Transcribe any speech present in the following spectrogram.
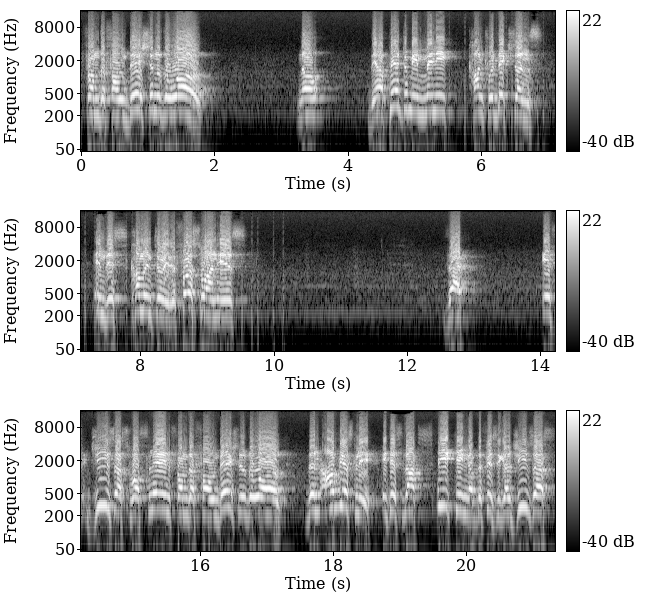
from the foundation of the world. Now, there appear to be many contradictions in this commentary. The first one is that if Jesus was slain from the foundation of the world, then obviously it is not speaking of the physical Jesus,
